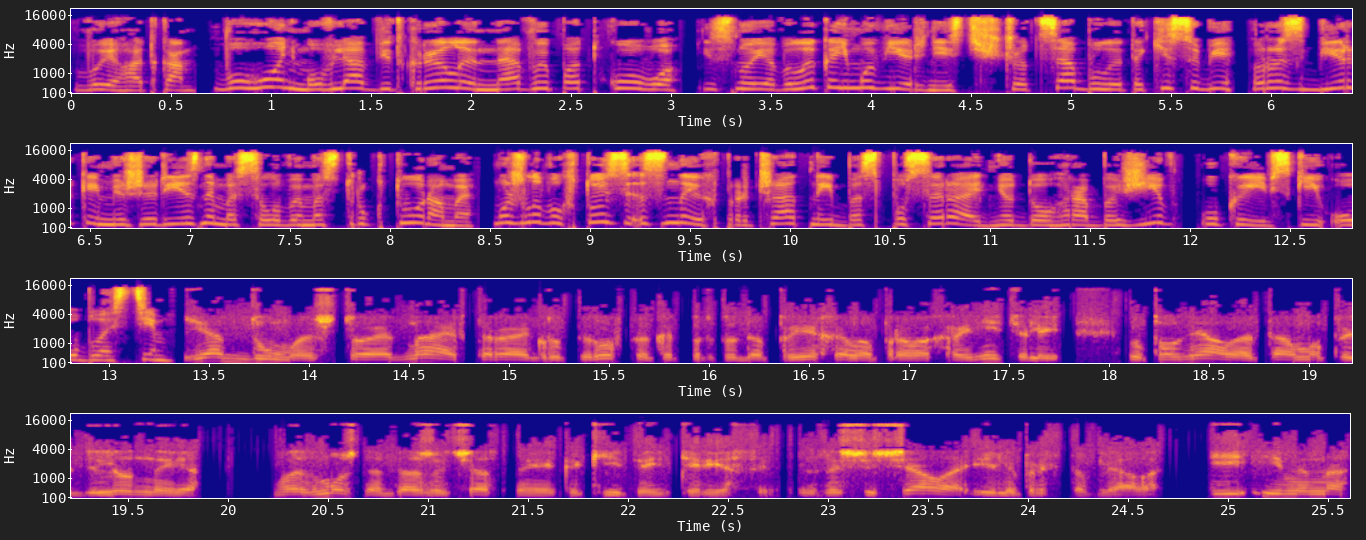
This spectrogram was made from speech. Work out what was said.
вигадка. Вогонь, мовляв, відкрили не випадково. Існує велика ймовірність, що це були такі собі розбірки між різними силовими структурами. Можливо, хтось з них причетний безпосередньо до грабежів у Київській області. Я думаю, що одна і вторая группировка, яка туди приїхала правоохранителей, виконувала там определенные, возможно, даже частные какие-то интересы, защищала или представляла. И именно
